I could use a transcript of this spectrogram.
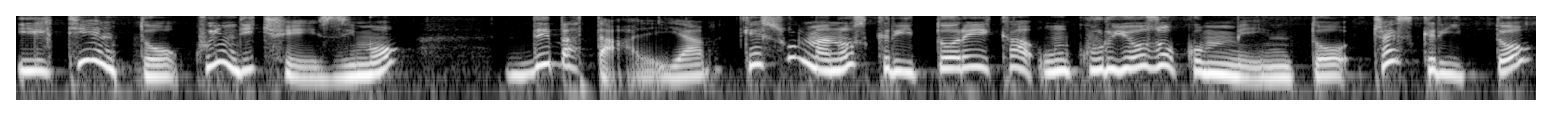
Il tiento quindicesimo De Battaglia, che sul manoscritto reca un curioso commento. C'è scritto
